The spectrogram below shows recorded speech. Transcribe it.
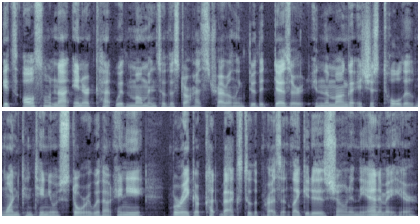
It's also not intercut with moments of the Straw Hats traveling through the desert. In the manga, it's just told as one continuous story without any break or cutbacks to the present like it is shown in the anime here.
